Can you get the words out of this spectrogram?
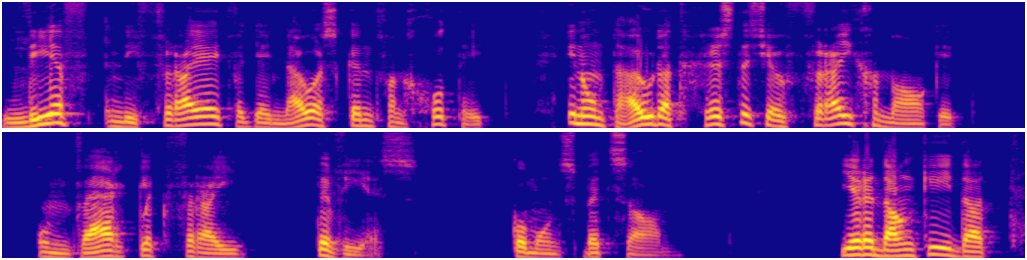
Leef in die vryheid wat jy nou as kind van God het en onthou dat Christus jou vrygemaak het om werklik vry te wees. Kom ons bid saam. Here, dankie dat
